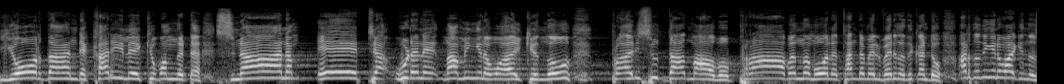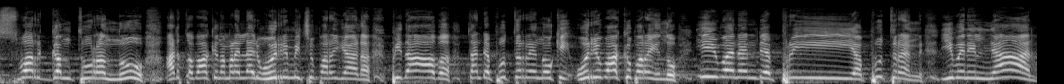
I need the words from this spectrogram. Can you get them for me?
യോർദാന്റെ കരയിലേക്ക് വന്നിട്ട് സ്നാനം ഏറ്റ ഉടനെ നാം ഇങ്ങനെ വായിക്കുന്നു. പരിശുദ്ധാത്മാവ് പ്രാവെന്ന പോലെ തന്റെ മേൽ വരുന്നത് കണ്ടു. അടുത്തത് ഇങ്ങനെ വായിക്കുന്നു സ്വർഗം തുറന്നു. അടുത്ത വാക്ക് നമ്മളെല്ലാവരും ഒരുമിച്ച് പറയുകയാണ്. പിതാവ് തന്റെ പുത്രനെ നോക്കി ഒരു വാക്ക് പറയുന്നു ഇവൻ എന്റെ പ്രിയ പുത്രൻ ഇവനിൽ ഞാൻ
